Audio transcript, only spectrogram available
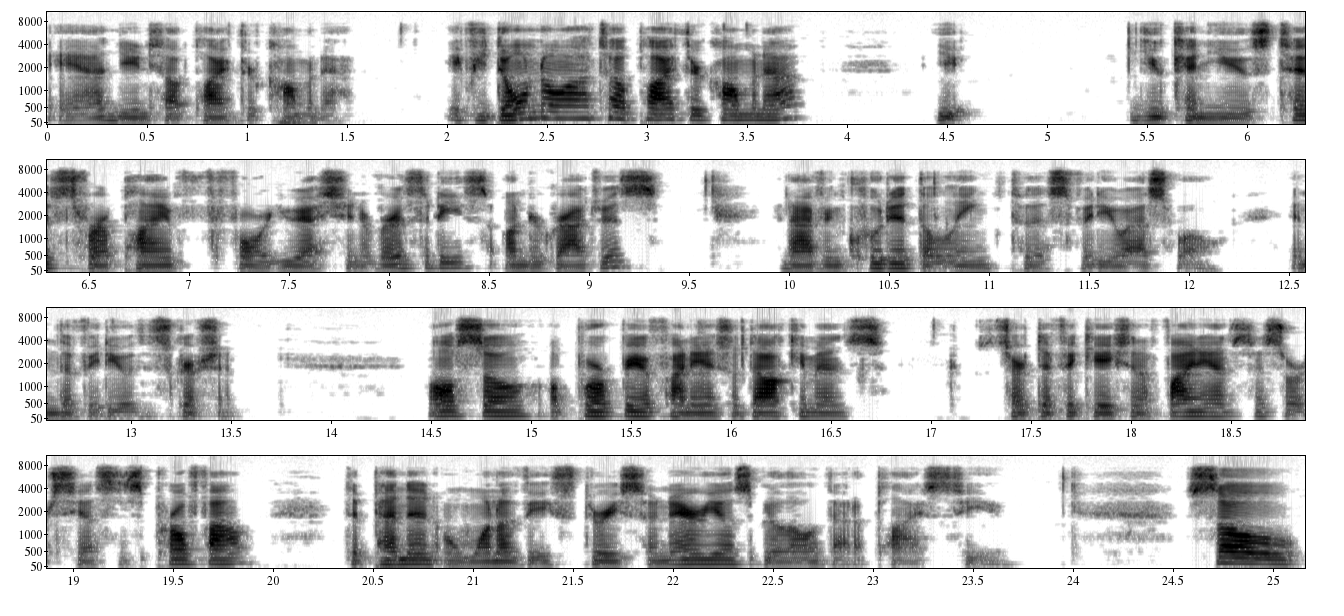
and you need to apply through Common App. If you don't know how to apply through Common App, you, you can use tips for applying for U.S. universities, undergraduates, and I've included the link to this video as well in the video description. Also, appropriate financial documents, certification of finances or CSS profile, dependent on one of these three scenarios below that applies to you. So,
